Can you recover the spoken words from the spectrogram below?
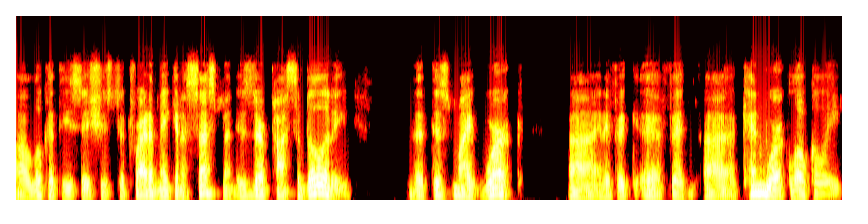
uh, look at these issues to try to make an assessment. Is there a possibility that this might work? Uh, and if it if it uh, can work locally,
